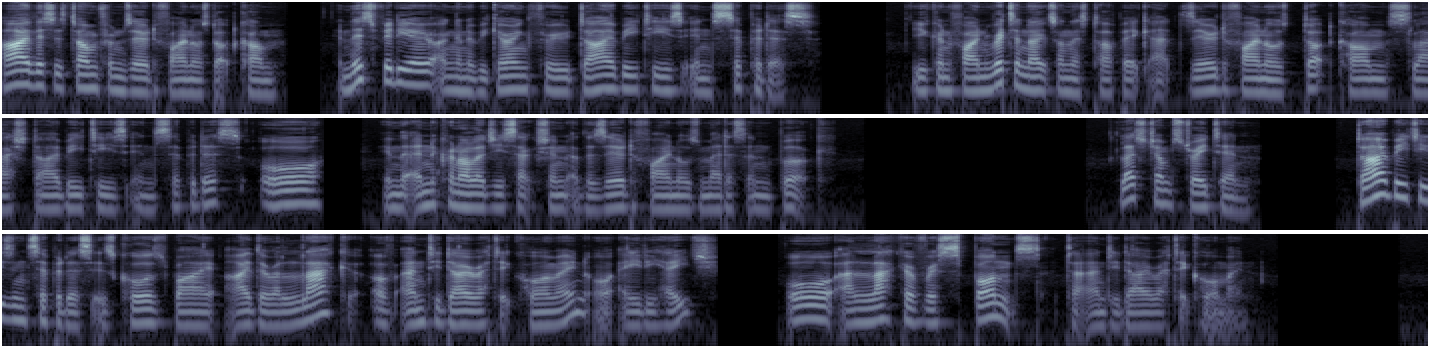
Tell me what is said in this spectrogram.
Hi, this is Tom from ZeroToFinals.com. In this video, I'm going to be going through diabetes insipidus. You can find written notes on this topic at zerotofinals.com slash diabetes insipidus or in the endocrinology section of the Zero to Finals medicine book. Let's jump straight in. Diabetes insipidus is caused by either a lack of antidiuretic hormone or ADH or a lack of response to antidiuretic hormone.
